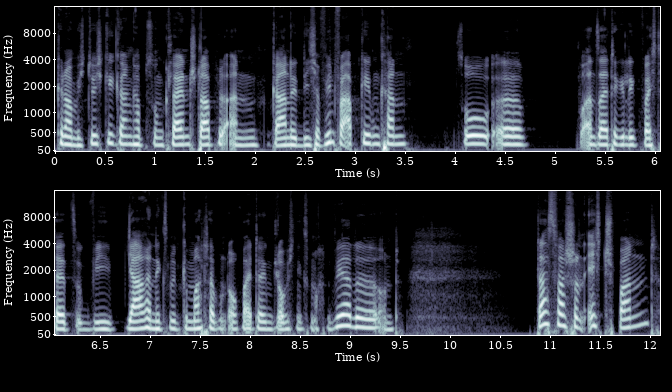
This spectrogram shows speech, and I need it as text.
genau, bin ich durchgegangen, habe so einen kleinen Stapel an Garne, die ich auf jeden Fall abgeben kann, so äh, an Seite gelegt, weil ich da jetzt irgendwie Jahre nichts mitgemacht habe und auch weiterhin, glaube ich, nichts machen werde. Und das war schon echt spannend.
